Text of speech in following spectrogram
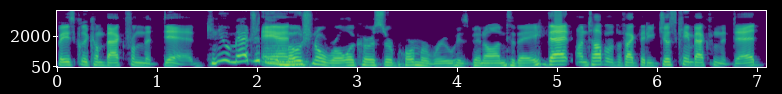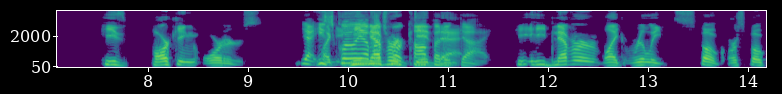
basically come back from the dead. Can you imagine the And- emotional roller coaster poor Murrue has been on today? That on top of the fact that he just came back from the dead, he's barking orders. yeah he's Like, clearly he a much never more did confident that. guy He he never like really spoke or spoke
